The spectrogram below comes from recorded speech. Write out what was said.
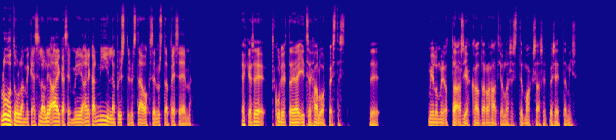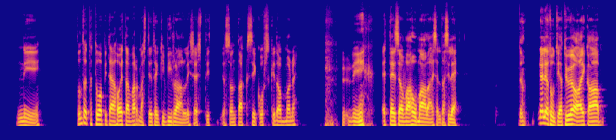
luutulla, mikä sillä oli aikaisemmin, niin ainakaan niillä pystynyt sitä oksennusta pesemään. Ehkä se kuljettaja ei itse halua pestä sitä. Se mieluummin ottaa asiakkaalta rahat, jolla se sitten maksaa sen pesettämisen. Niin. Tuntuu, että tuo pitää hoitaa varmasti jotenkin virallisesti, jos on taksikuski tommonen. niin. Ettei se ole vaan humalaiselta sille neljä tuntia työaikaa,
